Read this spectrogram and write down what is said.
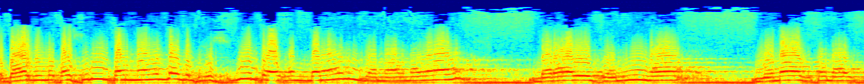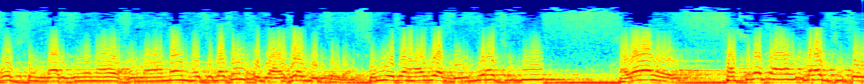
بعض مفسرین فرمایند که بشری پیغمبران زمانه برای جنینا نماز کنال پشت مردینا و اماما مطلقا اجازه بیتگا چنی لحاظا بیدیا چودی حوال کسرت لاج کو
